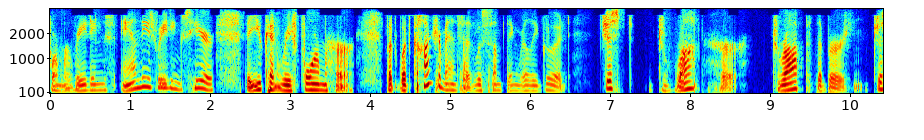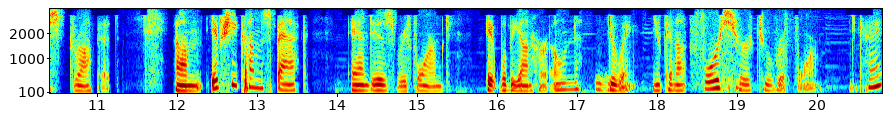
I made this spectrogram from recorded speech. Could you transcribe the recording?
former readings and these readings here, that you can reform her. But what ConjureMan said was something really good. Just drop her. Drop the burden. Just drop it. Um, if she comes back and is reformed, it will be on her own doing. You cannot force her to reform. Okay?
